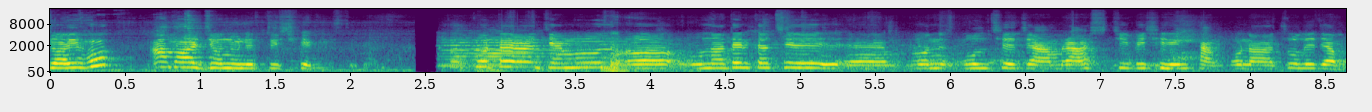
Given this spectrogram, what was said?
জয় হোক। আমার জননেত্রী শেখ হাসিনা। পক্ষটা যেমন ওনাদের কাছে বলছে যে আমরা আসছি বেশি দিন থাকব না চলে যাব?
